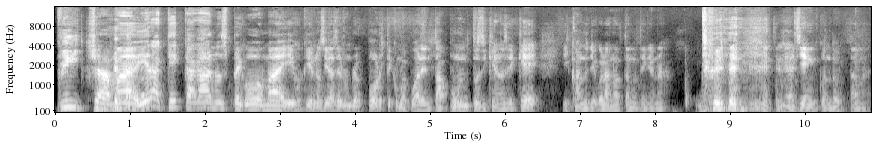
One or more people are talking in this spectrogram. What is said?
picha, madre. Y era qué cagada nos pegó, madre. Y dijo que nos iba a hacer un reporte como de 40 puntos y que no sé qué. Y cuando llegó la nota no tenía nada. tenía el 100 en conducta, madre.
